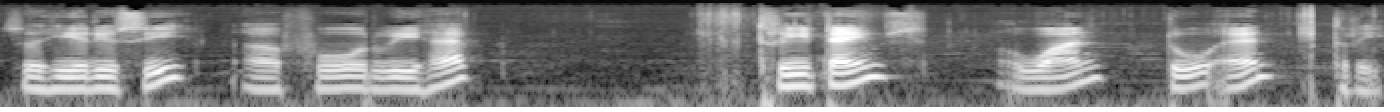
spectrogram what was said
So here you see uh, 4 we have 3 times 1 2 and 3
